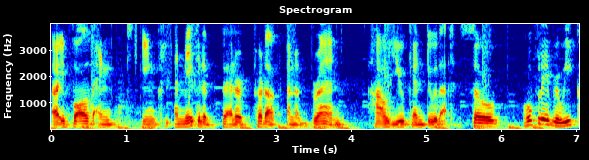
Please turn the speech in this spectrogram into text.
uh, evolve and inc- and make it a better product and a brand how you can do that. So hopefully every week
